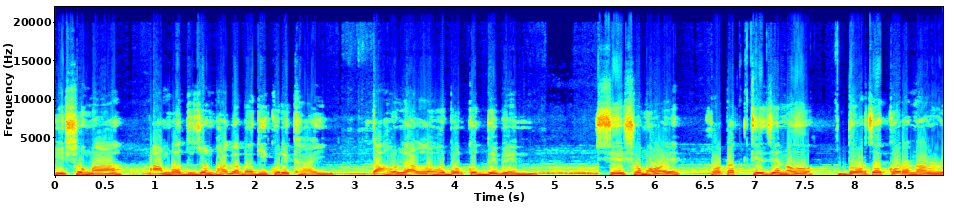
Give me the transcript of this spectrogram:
এসো মা আমরা দুজন ভাগাভাগি করে খাই। তাহলে আল্লাহ বরকত দেবেন। সে সময় হঠাৎ কে যেন দরজায় করা নাড়ল।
